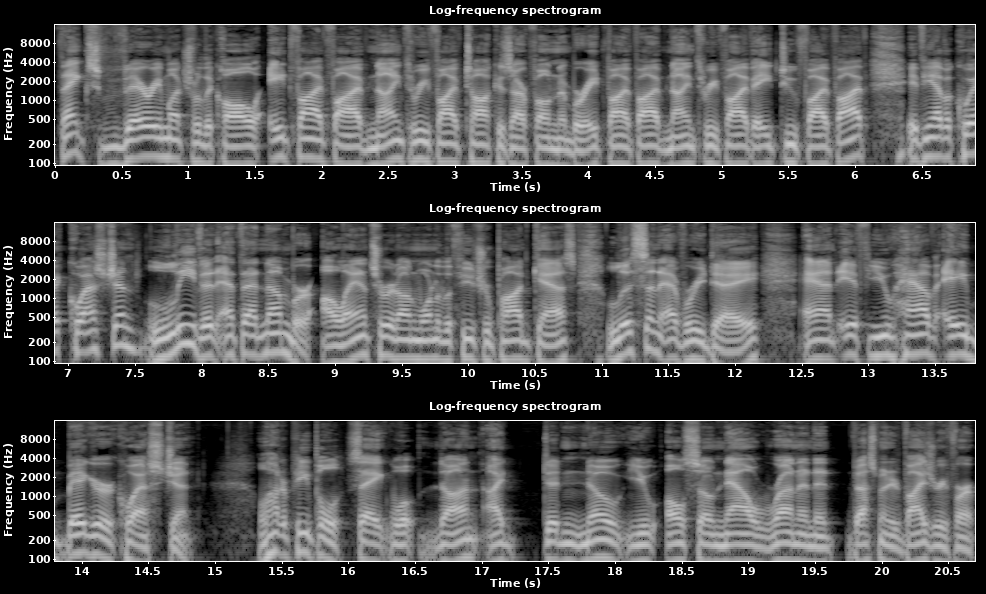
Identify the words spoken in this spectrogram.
Thanks very much for the call. 855 935 Talk is our phone number 855 935 8255. If you have a quick question, leave it at that number. I'll answer it on one of the future podcasts. Listen every day. And if you have a bigger question, a lot of people say, Well, Don, I didn't know you also now run an investment advisory firm.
